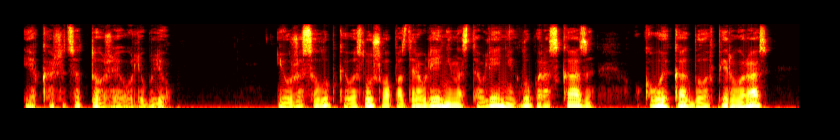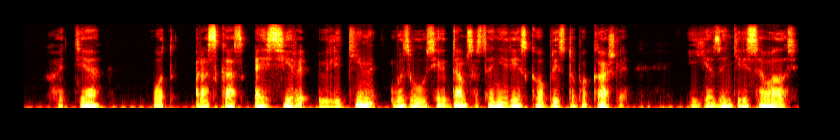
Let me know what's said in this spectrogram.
Я, кажется, тоже его люблю. И уже с улыбкой выслушивал поздравления, наставления, глупые рассказы, у кого и как было в первый раз. Хотя вот рассказ Айсиры Велетины вызвал у всех дам состояние резкого приступа кашля, и я заинтересовалась.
